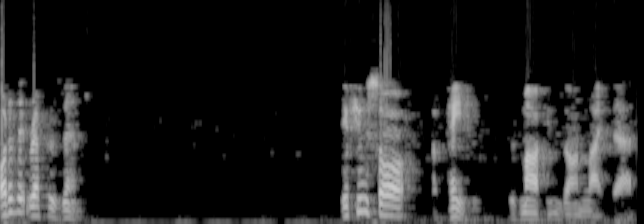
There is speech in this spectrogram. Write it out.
what does it represent? If you saw a painting with markings on like that,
